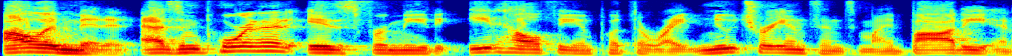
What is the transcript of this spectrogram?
I'll admit it. As important it is for me to eat healthy and put the right nutrients into my body and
